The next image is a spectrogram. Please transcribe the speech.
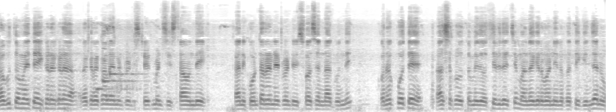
ప్రభుత్వం అయితే ఇక్కడక్కడ రకరకాలైనటువంటి స్టేట్మెంట్స్ ఇస్తా ఉంది. కానీ కొంటారనేటువంటి విశ్వాసం నాకుంది. కొనకపోతే రాష్ట్ర ప్రభుత్వం మీద ఒత్తిడి తెచ్చి మన దగ్గర పండిన ప్రతి గింజను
